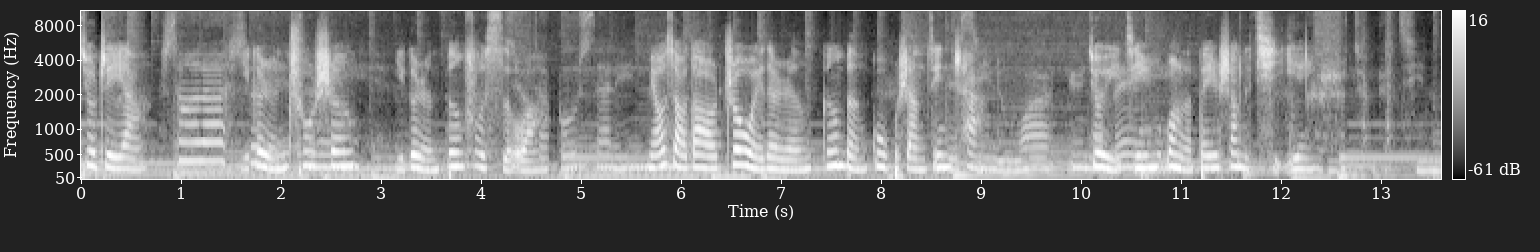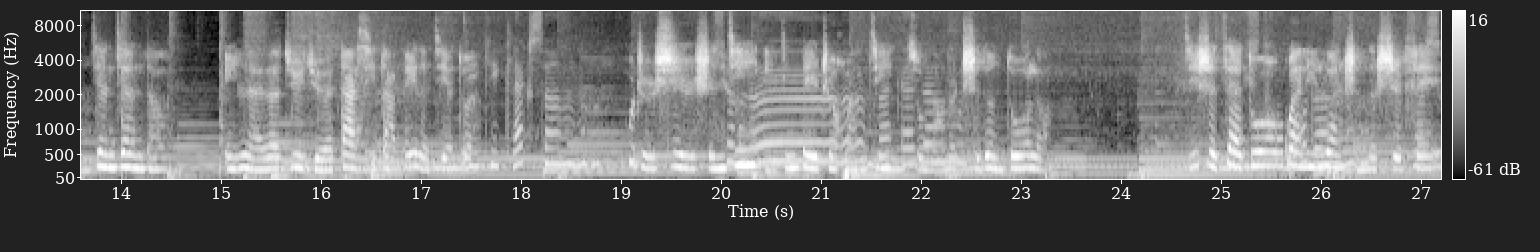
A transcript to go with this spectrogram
就这样一个人出生。一个人奔赴死亡，渺小到周围的人根本顾不上惊诧，就已经忘了悲伤的起因。渐渐的，迎来了拒绝大喜大悲的阶段，或者是神经已经被这环境阻挠的迟钝多了。即使再多怪力乱神的是非，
